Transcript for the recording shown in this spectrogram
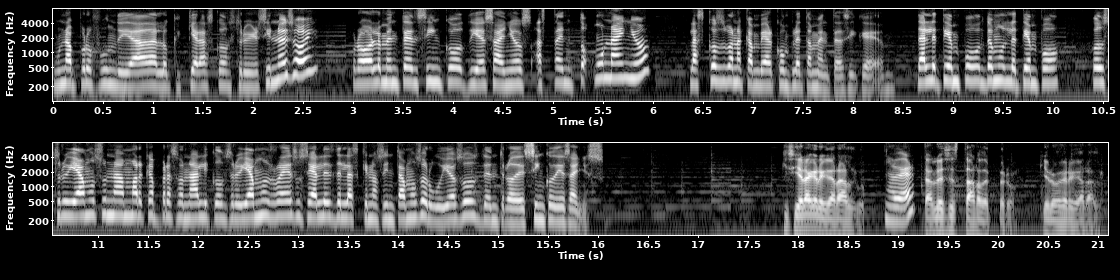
una profundidad a lo que quieras construir. Si no es hoy, probablemente en 5, 10 años, hasta en un año, las cosas van a cambiar completamente. Así que dale tiempo, démosle tiempo, construyamos una marca personal y construyamos redes sociales de las que nos sintamos orgullosos dentro de 5 o 10 años. Quisiera agregar algo. A ver. Tal vez es tarde, pero quiero agregar algo.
